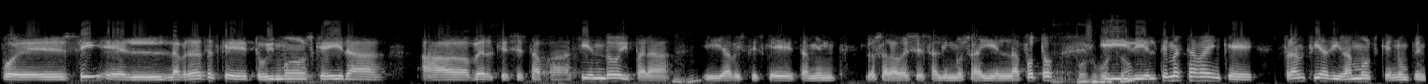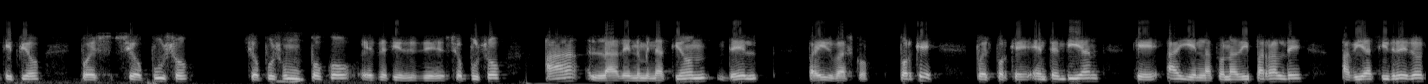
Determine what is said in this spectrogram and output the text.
Pues sí, la verdad es que tuvimos que ir a, a ver qué se estaba haciendo y para y ya visteis que también los alaveses salimos ahí en la foto. Eh, y, el tema estaba en que Francia digamos que en un principio pues se opuso se opuso un poco es decir se opuso a la denominación del País Vasco. ¿por qué? pues porque entendían que hay en la zona de Iparralde había sidreros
